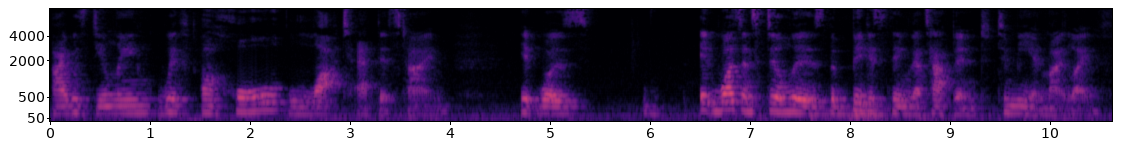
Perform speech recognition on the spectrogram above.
I was dealing with a whole lot at this time. It was it was and still is the biggest thing that's happened to me in my life.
